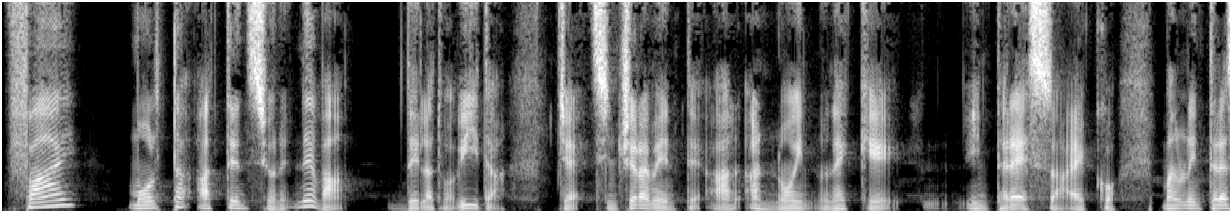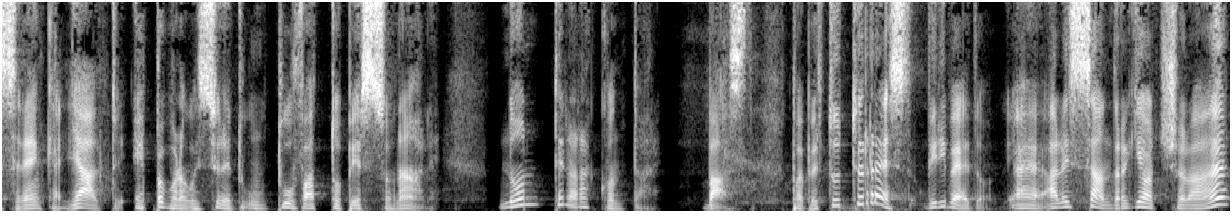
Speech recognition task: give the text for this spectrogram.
Fai molta attenzione, ne va della tua vita. Cioè, sinceramente, a, a, noi non è che interessa, ecco, ma non interessa neanche agli altri, è proprio una questione, tu, un tuo fatto personale. Non te la raccontare. Basta. Poi per tutto il resto, vi ripeto, eh, Alessandra Chiocciola, eh,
